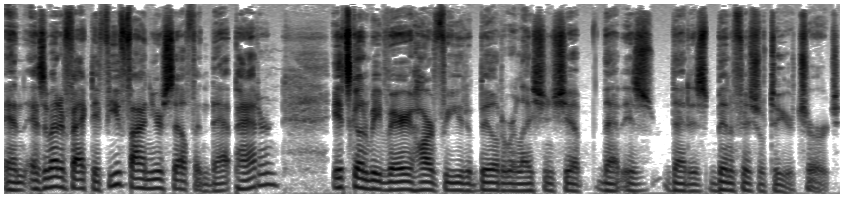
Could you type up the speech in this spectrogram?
And as a matter of fact if you find yourself in that pattern it's going to be very hard for you to build a relationship that is that is beneficial to your church.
